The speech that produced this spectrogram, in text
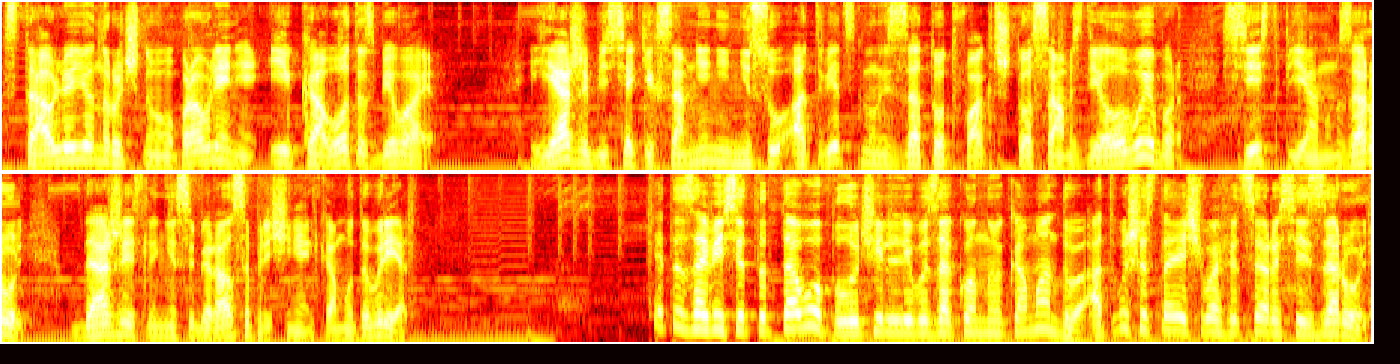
Ставлю ее на ручное управление и кого-то сбиваю. Я же без всяких сомнений несу ответственность за тот факт, что сам сделал выбор – сесть пьяным за руль, даже если не собирался причинять кому-то вред. Это зависит от того, получили ли вы законную команду от вышестоящего офицера сесть за руль,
